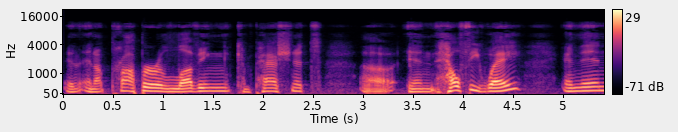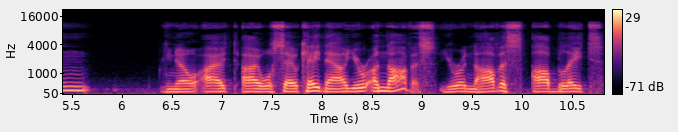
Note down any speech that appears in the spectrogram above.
in, in a proper, loving, compassionate, uh, and healthy way and then, you know, I, I will say, okay, now you're a novice. You're a novice oblate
